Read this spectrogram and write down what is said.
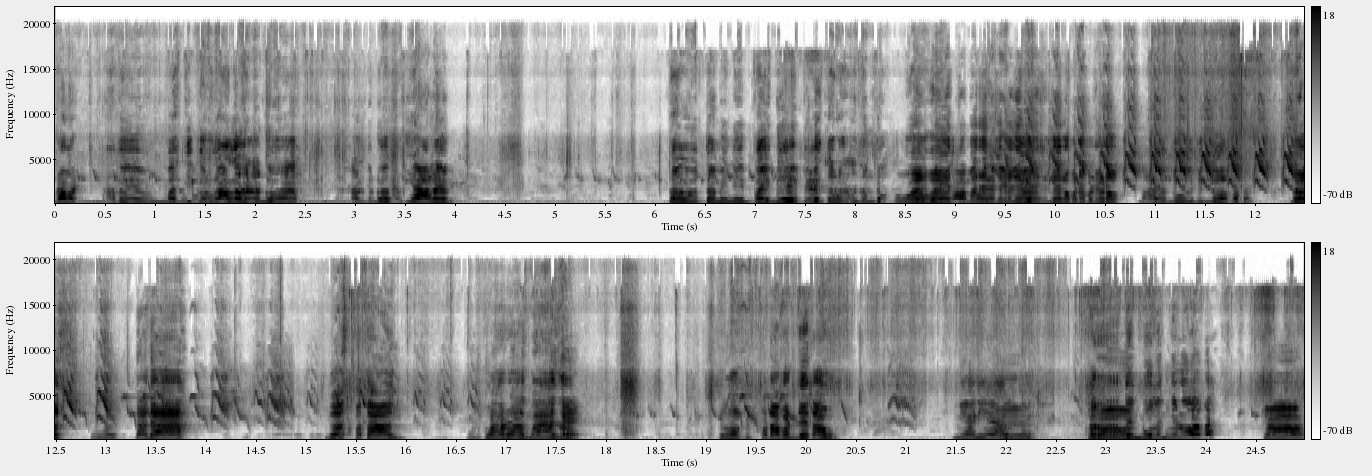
પ્રવટ આ તો મસ્તી કરું. હાલો હે ને ડોહા. હાલ તો ડોહ. એ હાલે. તમે ની ભાઈ બે ભેળે કરો ને ધંધો? તમારે છે? લઈ હેડો. મારે દોડથી દસ પતંગ. દસ. ઓય દાદા. દસ પતંગ. મુસ્કો હારો હાથમાં આવે છે. ચલો ફટાફટ દેતા આવું. મેં આવી તું તો ખર દઈને બોલે જ નીડું આવે ચાર.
